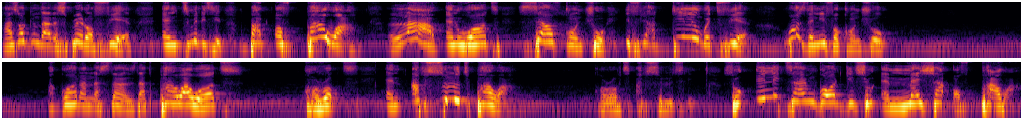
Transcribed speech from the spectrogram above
has not given us the spirit of fear and timidity, but of power, love, and what? Self-control. If you are dealing with fear, what's the need for control? But God understands that power what? Corrupts. And absolute power corrupts absolutely. So anytime God gives you a measure of power,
